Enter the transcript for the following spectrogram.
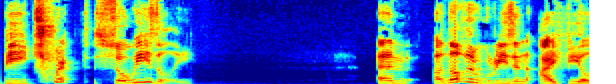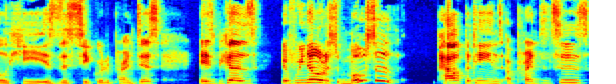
be tricked so easily? And another reason I feel he is the secret apprentice is because if we notice, most of Palpatine's apprentices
